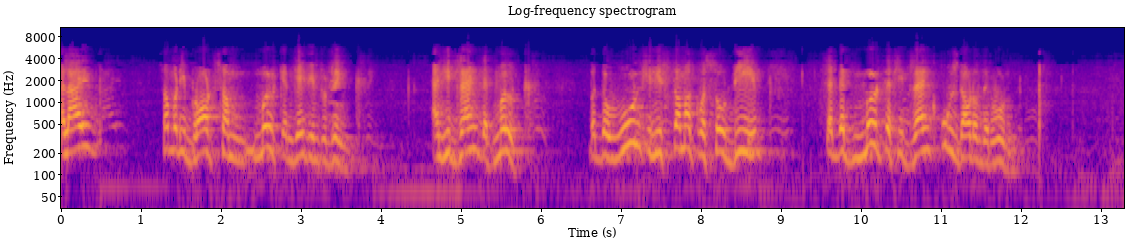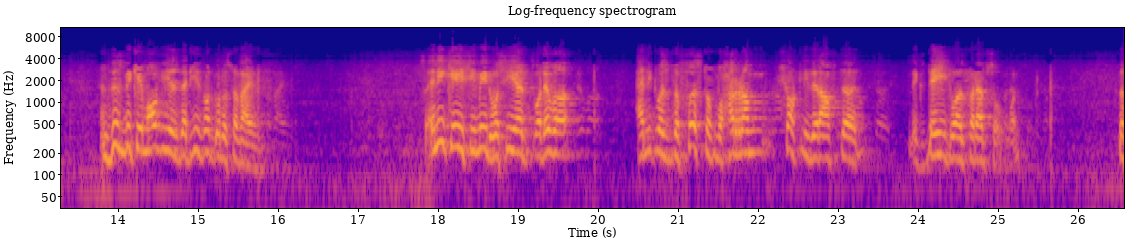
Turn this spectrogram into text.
alive. Somebody brought some milk and gave him to drink. And he drank that milk. But the wound in his stomach was so deep that that milk that he drank oozed out of that wound. And this became obvious that he's not going to survive. So any case he made wasiyat, whatever, and it was the first of Muharram, shortly thereafter, next day it was perhaps so. One. The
